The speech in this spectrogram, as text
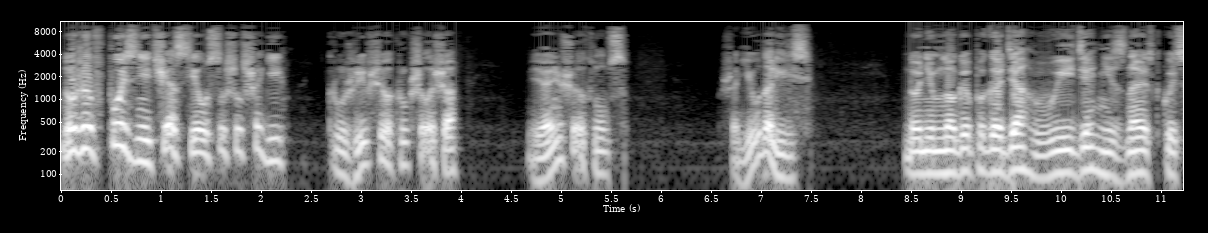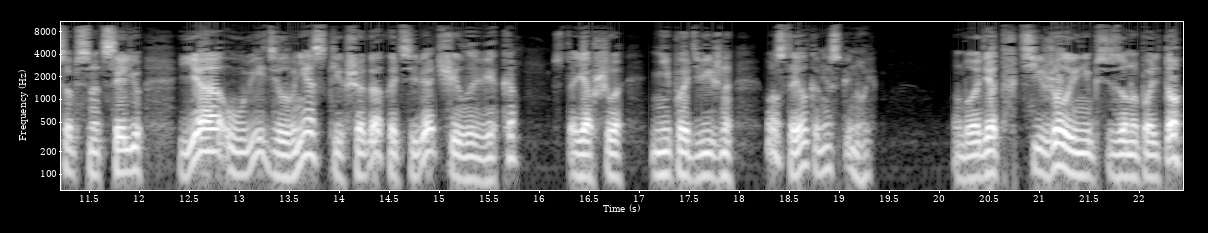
Но уже в поздний час я услышал шаги, кружившие вокруг шалаша. Я не шелохнулся. Шаги удалились. Но немного погодя, выйдя, не зная с какой, собственно, целью, я увидел в нескольких шагах от себя человека, стоявшего неподвижно. Он стоял ко мне спиной. Он был одет в тяжелое не по сезону пальто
